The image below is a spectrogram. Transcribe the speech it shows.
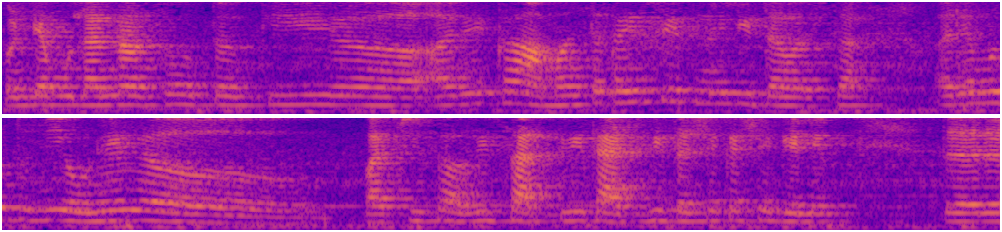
पण त्या मुलांना असं होतं की अरे का आम्हाला तर काहीच येत नाही लिहिता वाजता अरे मग तुम्ही एवढे पाचवी सहावी सातवीत आठवीत असे कसे गेले? तर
